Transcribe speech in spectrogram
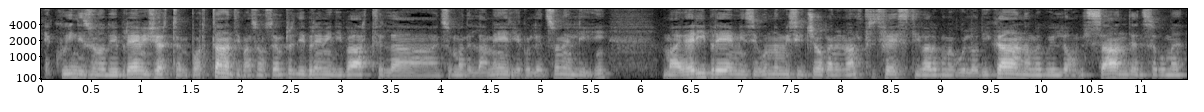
E quindi sono dei premi certo importanti, ma sono sempre dei premi di parte dell'America, quelle zone lì, ma i veri premi secondo me si giocano in altri festival come quello di Cannes, come quello il Sundance, come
